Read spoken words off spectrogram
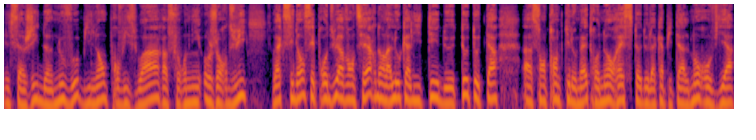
Il s'agit d'un nouveau bilan provisoire fourni aujourd'hui. L'accident s'est produit avant-hier dans la localité de Totota, à 130 km au nord-est de la capitale Monrovia,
